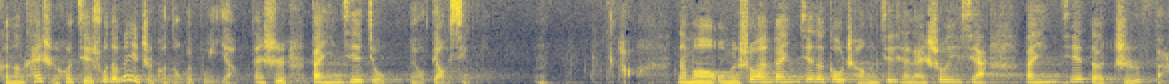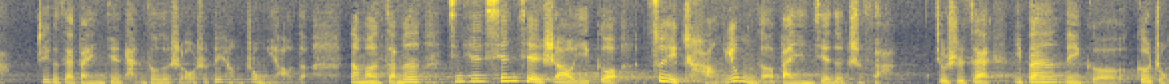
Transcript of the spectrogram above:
可能开始和结束的位置可能会不一样，但是半音阶就没有调性了。嗯，好，那么我们说完半音阶的构成，接下来说一下半音阶的指法，这个在半音阶弹奏的时候是非常重要的。那么咱们今天先介绍一个最常用的半音阶的指法。就是在一般那个各种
